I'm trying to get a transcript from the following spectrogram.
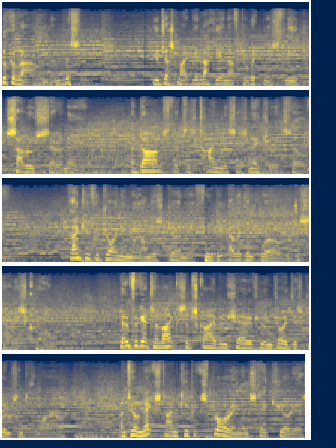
Look around and listen. You just might be lucky enough to witness the Sarus Serenade, a dance that's as timeless as nature itself. Thank you for joining me on this journey through the elegant world of the Sarus crane. Don't forget to like, subscribe and share if you enjoyed this glimpse into the wild. Until next time, keep exploring and stay curious.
